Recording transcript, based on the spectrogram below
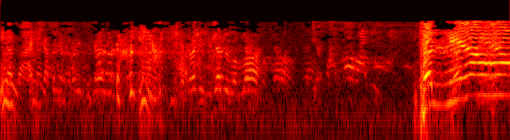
عائشة فاليوم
